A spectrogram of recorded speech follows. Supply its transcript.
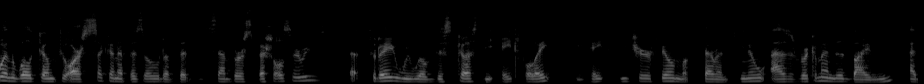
Hello and welcome to our second episode of the December special series. Uh, today we will discuss The Hateful Eight, the hate feature film of Tarantino, as recommended by me at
